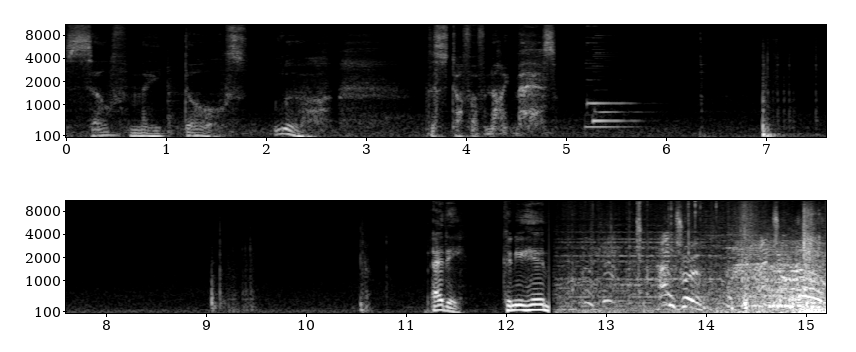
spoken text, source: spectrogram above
Self-made dolls. Ugh. The stuff of nightmares. Eddie, can you hear me? Andrew! Andrew, no!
